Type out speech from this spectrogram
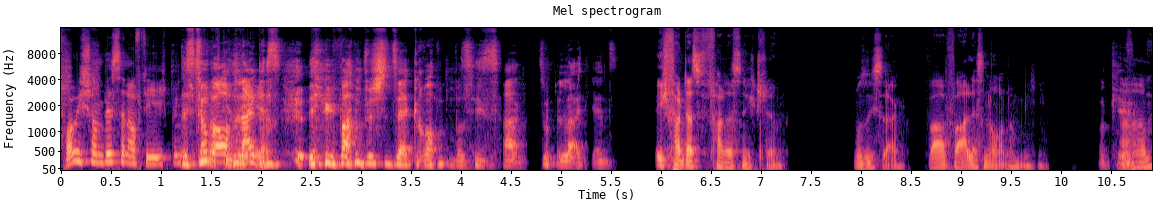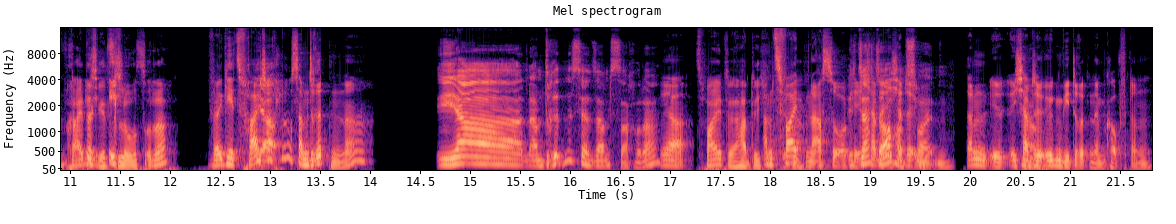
Freue mich schon ein bisschen auf die. Ich bin Es tut gespannt mir auch leid, dass ich war ein bisschen sehr grob, muss ich sagen. Tut mir leid, Jens. Ich fand das, fand das nicht schlimm. Muss ich sagen. War, war alles in Ordnung, Michi. Okay. Ähm, Freitag ich, geht's ich, los, oder? Geht's Freitag Ja. los? Am 3., ne? Ja, am dritten ist ja ein Samstag, oder? Ja. Zweite hatte ich. Am 2. gedacht. Ach so, okay. ich dachte hatte, auch ich am hatte, zweiten. Dann, ich hatte Ja. irgendwie dritten im Kopf dann.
